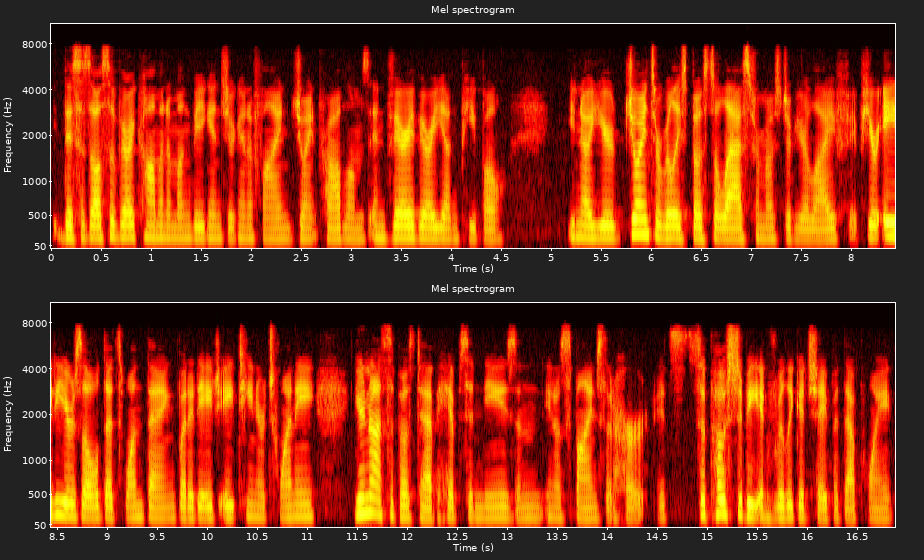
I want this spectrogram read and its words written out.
this is also very common among vegans. You're going to find joint problems in very, very young people you know your joints are really supposed to last for most of your life. If you're 80 years old that's one thing but at age 18 or 20 you're not supposed to have hips and knees and you know spines that hurt. It's supposed to be in really good shape at that point.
